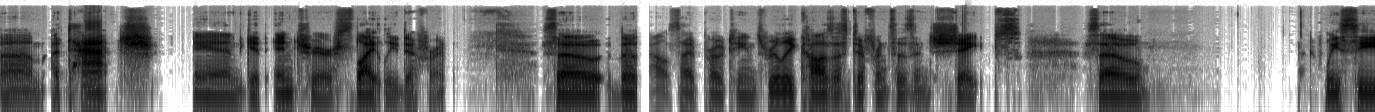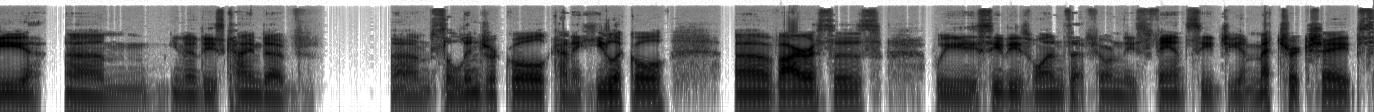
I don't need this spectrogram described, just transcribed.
um, attach and get entry are slightly different. So those outside proteins really cause us differences in shapes. So we see, um, you know, these kind of um, cylindrical, kind of helical uh, viruses. We see these ones that form these fancy geometric shapes.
